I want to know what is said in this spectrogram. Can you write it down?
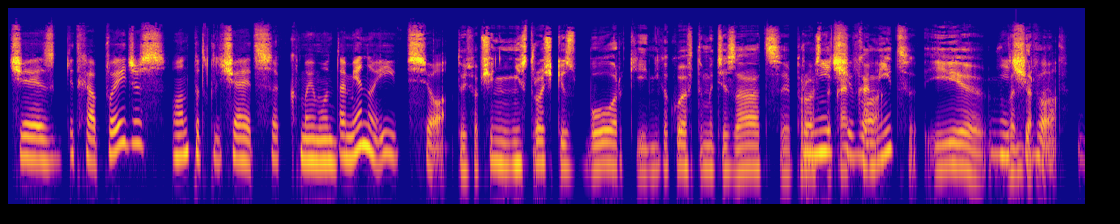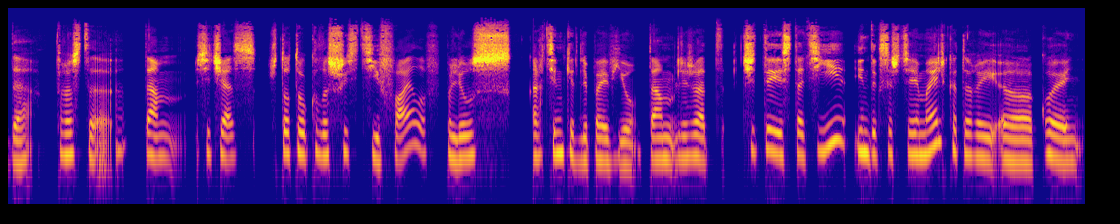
через GitHub Pages он подключается к моему домену, и все. То есть вообще ни строчки сборки, никакой автоматизации, просто Ничего. как комит и Ничего. в интернет. Да, просто там сейчас что-то около шести файлов, плюс картинки для PayView. Там лежат четыре статьи, индекс HTML, который э, корень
